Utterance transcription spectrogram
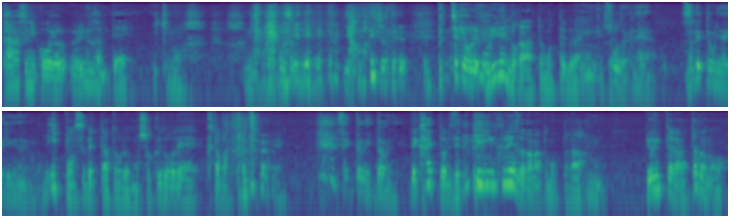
ガラスにこう寄寄りかかって、息もはぁはぁみたいな感じ。で やばい状態。ぶっちゃけ俺降りれんのかなって思ったぐらい、うんそうだよね。滑って降りないといけないか一本滑ってあと俺もう食堂でくたばってたって。せっかく行ったのに。で帰って俺絶対インフルエンザだなと思ったら、うん。病院行ったらただの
